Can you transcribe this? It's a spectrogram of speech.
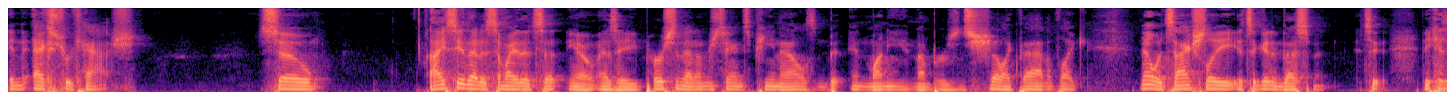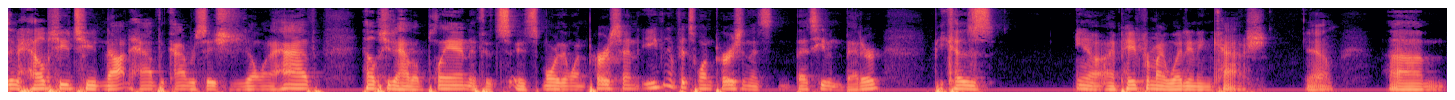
in extra cash. So I say that as somebody that's uh, you know as a person that understands P and Ls and money and numbers and shit like that. Of like, no, it's actually it's a good investment. It's a, because it helps you to not have the conversations you don't want to have. Helps you to have a plan if it's it's more than one person. Even if it's one person, that's that's even better because you know I paid for my wedding in cash. You know, um,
